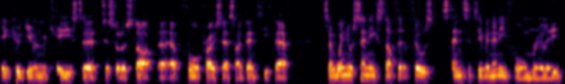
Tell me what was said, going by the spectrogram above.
it could give them the keys to to sort of start a, a fraud process, identity theft. So when you're sending stuff that feels sensitive in any form, really,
